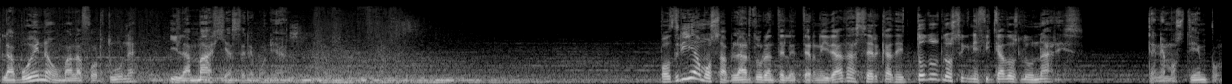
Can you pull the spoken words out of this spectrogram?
la buena o mala fortuna y la magia ceremonial. Podríamos hablar durante la eternidad acerca de todos los significados lunares. Tenemos tiempo.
